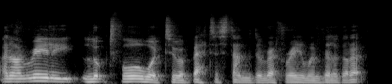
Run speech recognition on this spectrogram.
and I really looked forward to a better standard of refereeing when Villa got up.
